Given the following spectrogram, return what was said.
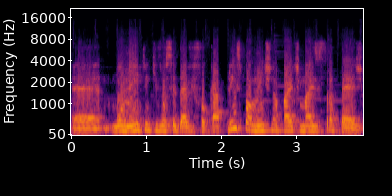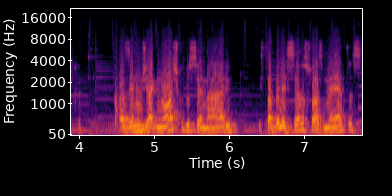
é, momento em que você deve focar principalmente na parte mais estratégica, fazendo um diagnóstico do cenário, estabelecendo suas metas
